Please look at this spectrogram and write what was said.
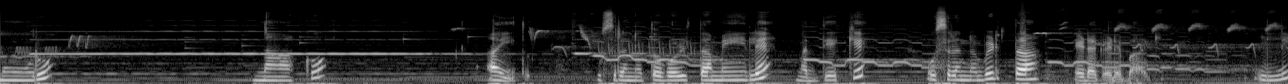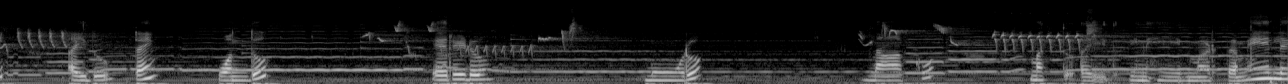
ಮೂರು, ನಾಲ್ಕು, ಐದು. ಉಸಿರನ್ನು ತಗೊಳ್ತಾ ಮೇಲೆ, ಮಧ್ಯಕ್ಕೆ ಉಸಿರನ್ನು ಬಿಡ್ತಾ ಎಡಗಡೆ ಬಾಗಿ. ಇಲ್ಲಿ ಐದು ಟೈಮ್, ಒಂದು, ಎರಡು, ಮೂರು, ನಾಲ್ಕು ಮತ್ತು ಐದು ಇನ್ಹೇಲ್ ಮಾಡ್ತಾ ಮೇಲೆ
